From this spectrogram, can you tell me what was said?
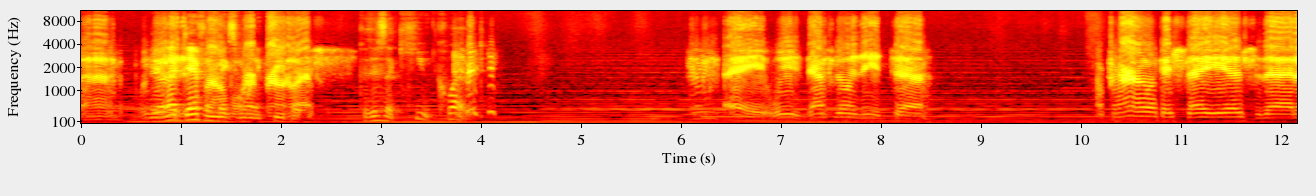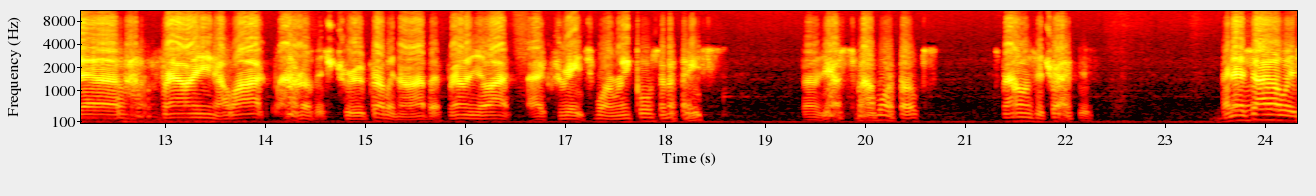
Uh, Yeah, that definitely makes me more wanna keep it. Because it's a cute quote. Hey, we definitely need to. Apparently, what they say is that uh, frowning a lot. I don't know if it's true, probably not, but frowning a lot uh, creates more wrinkles in the face. So, yeah, smile more, folks. Smile is attractive. And as I always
